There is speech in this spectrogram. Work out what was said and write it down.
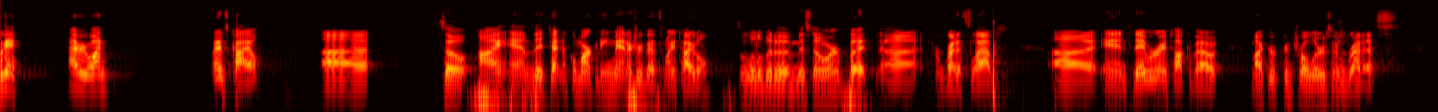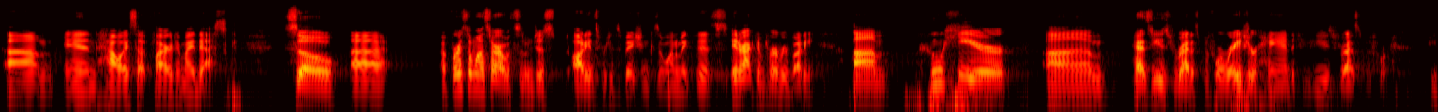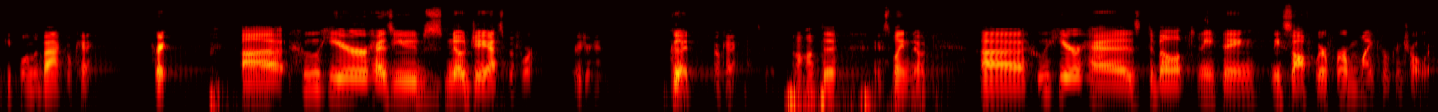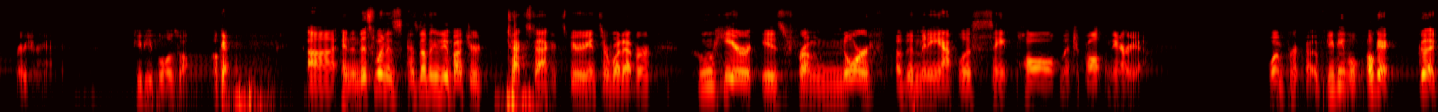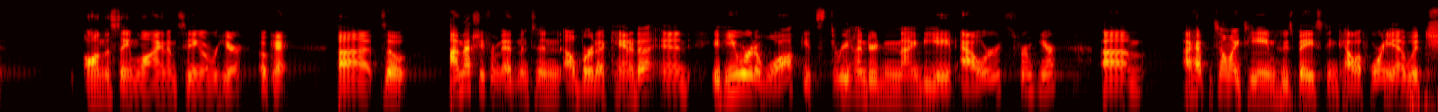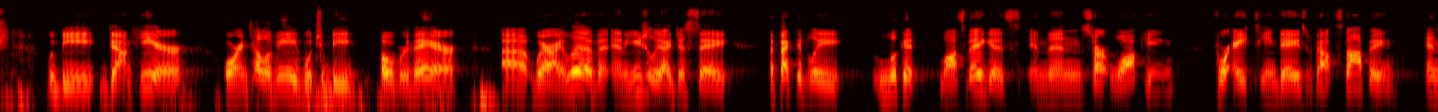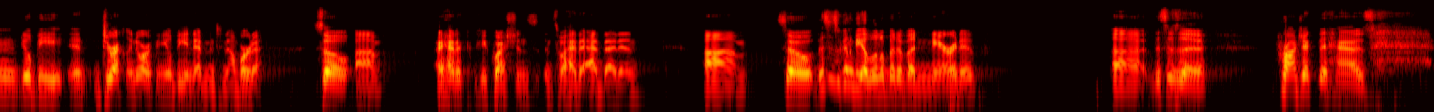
Okay, hi everyone. My name's Kyle. Uh, so I am the technical marketing manager. That's my title. It's a little bit of a misnomer, but uh, from Redis Labs. Uh, and today we're going to talk about microcontrollers and Redis um, and how I set fire to my desk. So uh, first I want to start with some just audience participation because I want to make this interactive for everybody. Um, who here um, has used Redis before? Raise your hand if you've used Redis before. A few people in the back, okay. Uh, who here has used Node.js before? Raise your hand. Good, okay, that's good. I don't have to explain Node. Uh, who here has developed anything, any software for a microcontroller? Raise your hand. A few people as well. Okay. Uh, and then this one is, has nothing to do about your tech stack experience or whatever. Who here is from north of the Minneapolis-St. Paul metropolitan area? One per, a few people. Okay, good. On the same line I'm seeing over here. Okay. Uh, so I'm actually from Edmonton, Alberta, Canada, and if you were to walk, it's 398 hours from here. Um, I have to tell my team who's based in California, which would be down here, or in Tel Aviv, which would be over there, uh, where I live, and usually I just say, effectively, look at Las Vegas and then start walking for 18 days without stopping, and you'll be directly north, and you'll be in Edmonton, Alberta. So um, I had a few questions, and so I had to add that in. Um, so this is going to be a little bit of a narrative. Uh, this is a project that has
